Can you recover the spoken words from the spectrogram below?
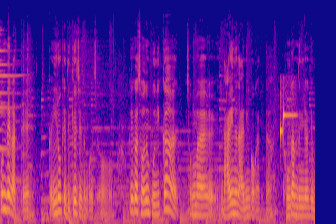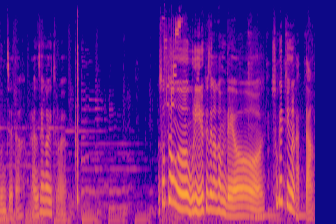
꼰대 같아. 그러니까 이렇게 느껴지는 거죠. 그러니까 저는 보니까 정말 나이는 아닌 것 같다. 공감 능력의 문제다라는 생각이 들어요. 소통은 우리 이렇게 생각하면 돼요. 소개팅을 갔다.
